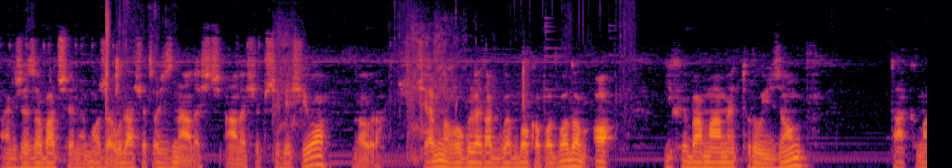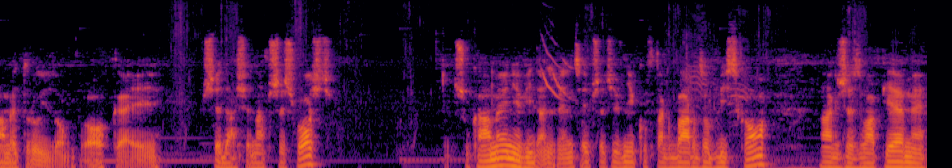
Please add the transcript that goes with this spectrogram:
Także zobaczymy, może uda się coś znaleźć, ale się przywiesiło. Dobra, ciemno w ogóle tak głęboko pod wodą. O, i chyba mamy trójząb. Tak, mamy trójząb. Ok, przyda się na przyszłość. Szukamy, nie widać więcej przeciwników tak bardzo blisko. Także złapiemy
